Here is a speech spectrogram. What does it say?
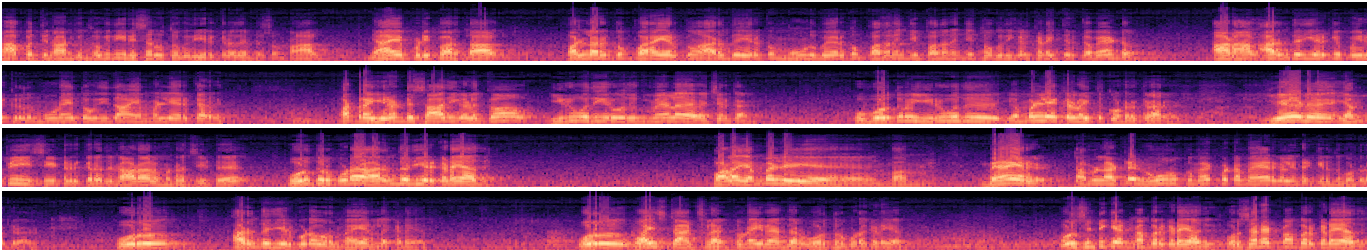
நாற்பத்தி நான்கு தொகுதி ரிசர்வ் தொகுதி இருக்கிறது என்று சொன்னால் நியாயப்படி பார்த்தால் பல்லருக்கும் பறையருக்கும் அருந்தையருக்கும் மூணு பேருக்கும் பதினஞ்சு பதினஞ்சு தொகுதிகள் கிடைத்திருக்க வேண்டும். ஆனால் அருந்தையருக்கு இப்போ இருக்கிறது மூணே தொகுதி தான் எம்எல்ஏ இருக்காரு. மற்ற இரண்டு சாதிகளுக்கும் இருபது இருபதுக்கு மேல வச்சிருக்காங்க ஒவ்வொருத்தரும் இருபது எம்எல்ஏக்கள் வைத்துக் கொண்டிருக்கிறார்கள். ஏழு எம்பி சீட் இருக்கிறது நாடாளுமன்ற சீட்டு. ஒருத்தர் கூட அருந்ததியர் கிடையாது. பல எம்எல்ஏ மேயர்கள் தமிழ்நாட்டில் நூறுக்கும் மேற்பட்ட மேயர்கள் இன்றைக்கு இருந்து கொண்டிருக்கிறார்கள். ஒரு அருந்ததியர் கூட ஒரு மேயர்ல கிடையாது. ஒரு வைஸ் சான்சலர் துணைவேந்தர் ஒருத்தர் கூட கிடையாது. ஒரு சிண்டிகேட் மெம்பர் கிடையாது ஒரு செனட் மெம்பர் கிடையாது.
